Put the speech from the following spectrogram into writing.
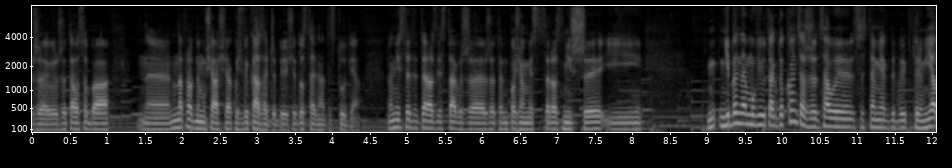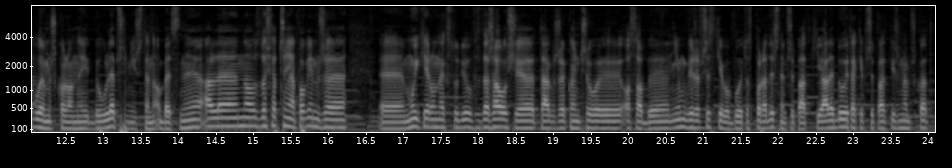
że, że ta osoba no, naprawdę musiała się jakoś wykazać, żeby się dostać na te studia. No niestety teraz jest tak, że, że ten poziom jest coraz niższy i nie będę mówił tak do końca, że cały system, jak gdyby, którym ja byłem szkolony, był lepszy niż ten obecny, ale no, z doświadczenia powiem, że e, mój kierunek studiów zdarzało się tak, że kończyły osoby, nie mówię, że wszystkie, bo były to sporadyczne przypadki, ale były takie przypadki, że na przykład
